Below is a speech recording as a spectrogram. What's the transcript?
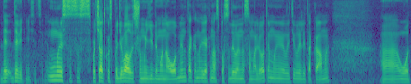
9 місяців. Ми спочатку сподівалися, що ми їдемо на обмін, так як нас посадили на самольоти, ми летіли літаками. От,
